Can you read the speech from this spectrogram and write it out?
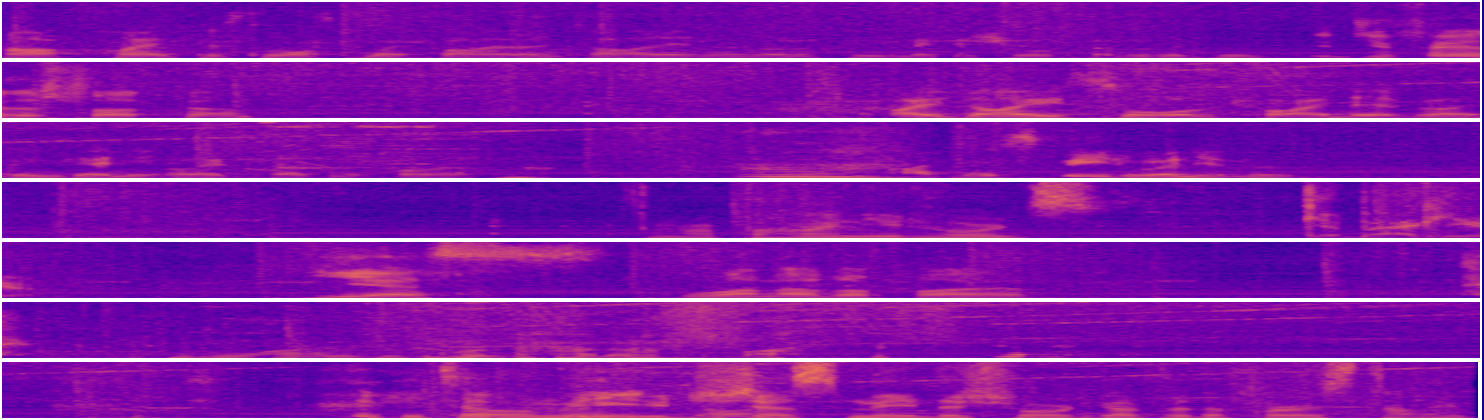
Half pipe just lost my fire entirely and then I couldn't make a shortcut with it. Did you fail the shotgun? I, I sort of tried it, but I didn't get any high plasma fire. I had no speed or anything. I'm right behind you, Hordes. Get back here. Yes. 1 out of 5. One. One out of five. If You telling me you don't- just made the shortcut for the first time?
